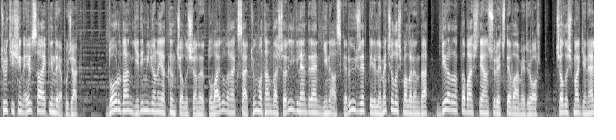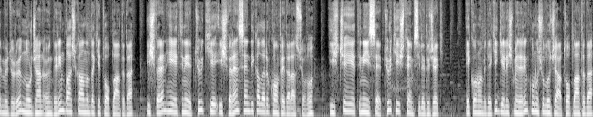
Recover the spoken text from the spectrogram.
Türk İş'in ev sahipliğinde yapacak. Doğrudan 7 milyona yakın çalışanı, dolaylı olaraksa tüm vatandaşları ilgilendiren yeni asgari ücret belirleme çalışmalarında 1 Aralık'ta başlayan süreç devam ediyor. Çalışma Genel Müdürü Nurcan Önder'in başkanlığındaki toplantıda işveren heyetini Türkiye İşveren Sendikaları Konfederasyonu, işçi heyetini ise Türk İş temsil edecek. Ekonomideki gelişmelerin konuşulacağı toplantıda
